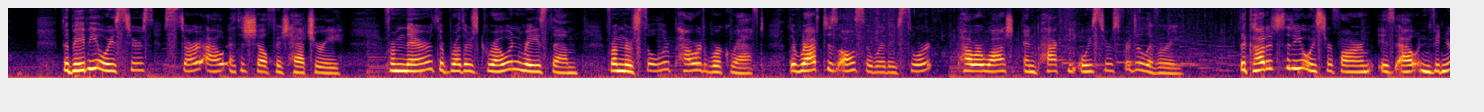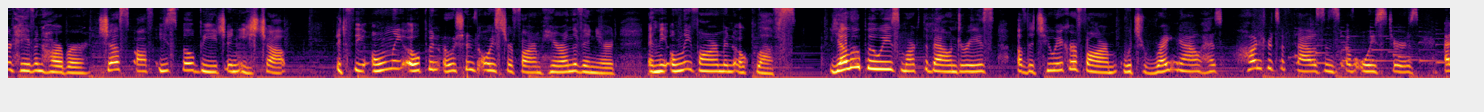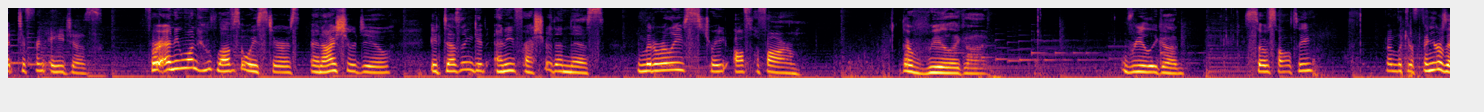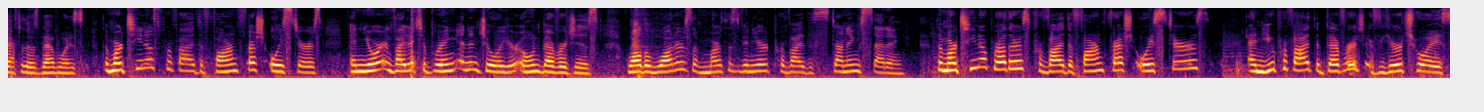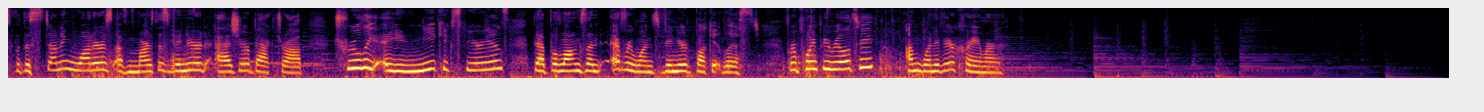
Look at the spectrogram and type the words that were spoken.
The baby oysters start out at the shellfish hatchery. From there, the brothers grow and raise them from their solar-powered work raft. The raft is also where they sort, power wash, and pack the oysters for delivery. The Cottage City Oyster Farm is out in Vineyard Haven Harbor, just off Eastville Beach in East Chop. It's the only open ocean oyster farm here on the vineyard and the only farm in Oak Bluffs. Yellow buoys mark the boundaries of the two-acre farm, which right now has hundreds of thousands of oysters at different ages. For anyone who loves oysters, and I sure do, it doesn't get any fresher than this, literally straight off the farm. They're really good. Really good. So salty. Gotta lick your fingers after those bad boys. The Martinos provide the farm fresh oysters, and you're invited to bring and enjoy your own beverages, while the waters of Martha's Vineyard provide the stunning setting. The Martino brothers provide the farm fresh oysters and you provide the beverage of your choice with the stunning waters of Martha's Vineyard as your backdrop. Truly a unique experience that belongs on everyone's vineyard bucket list. For Point B Realty, I'm Guinevere Kramer.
